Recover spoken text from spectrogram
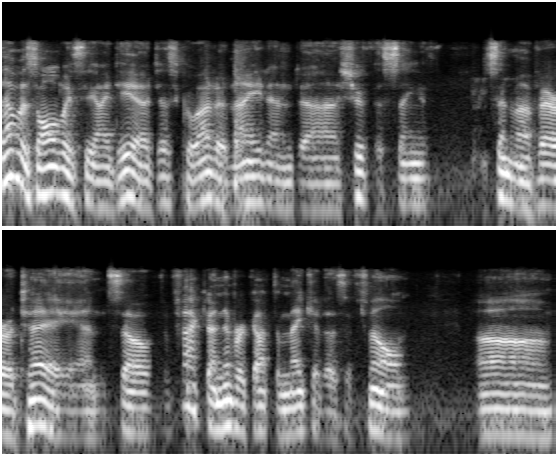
that was always the idea just go out at night and uh, shoot this thing cinema verite. And so the fact I never got to make it as a film um,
